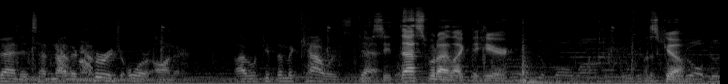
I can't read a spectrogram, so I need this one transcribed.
Bandits have neither courage or honor. I will give them a coward's Now, death. see, that's what I like to hear. Your bow arm and move with Let's go. shoulder of your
